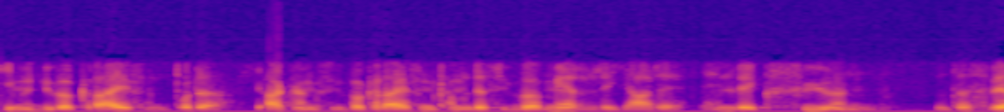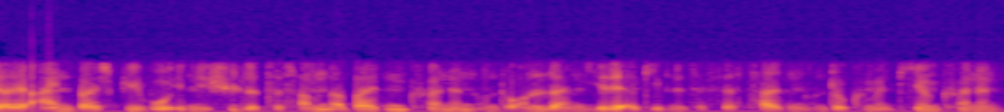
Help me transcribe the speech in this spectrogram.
themenübergreifend oder jahrgangsübergreifend kann man das über mehrere Jahre hinweg führen. Und das wäre ein Beispiel, wo eben die Schüler zusammenarbeiten können und online ihre Ergebnisse festhalten und dokumentieren können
